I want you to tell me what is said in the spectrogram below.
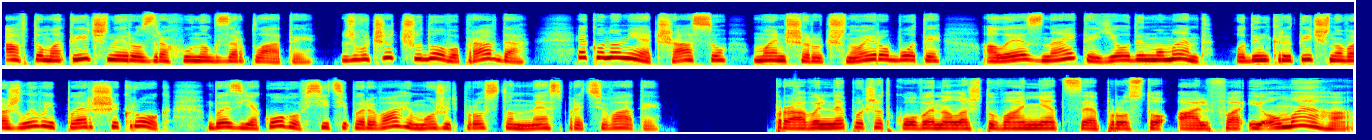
Автоматичний розрахунок зарплати. Звучить чудово, правда? Економія часу, менше ручної роботи. Але, знаєте, є один момент, один критично важливий перший крок, без якого всі ці переваги можуть просто не спрацювати. Правильне початкове налаштування – це просто альфа і омега.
